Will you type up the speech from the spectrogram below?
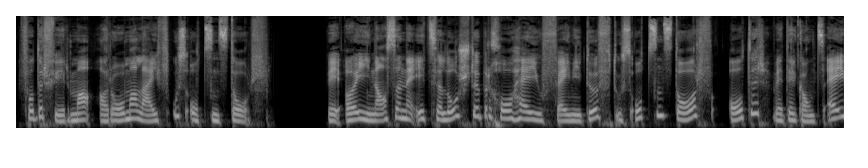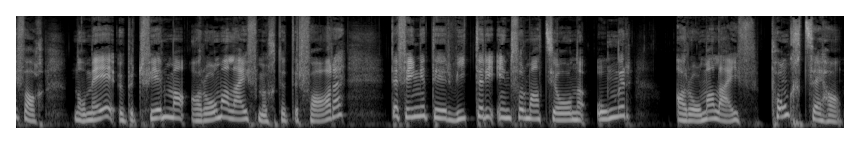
von der Firma Aroma Life aus Otzensdorf. Wenn eure Nasen jetzt Lust bekommen haben auf feine Düfte aus Utzensdorf oder wenn ihr ganz einfach noch mehr über die Firma Aroma Life möchtet erfahren, dann findet ihr weitere Informationen unter aromalife.ch.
